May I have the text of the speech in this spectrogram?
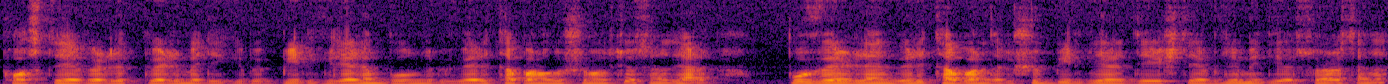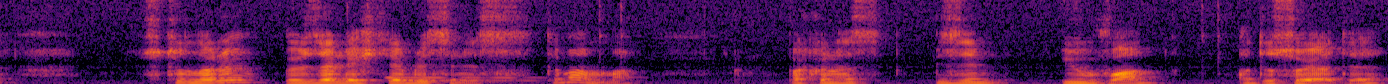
postaya verilip verilmediği gibi bilgilerin bulunduğu bir veri tabanı oluşturmak istiyorsanız yani bu verilen veri tabanındaki şu bilgileri değiştirebilir mi diye sorarsanız sütunları özelleştirebilirsiniz. Tamam mı? Bakınız bizim ünvan, adı soyadı,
